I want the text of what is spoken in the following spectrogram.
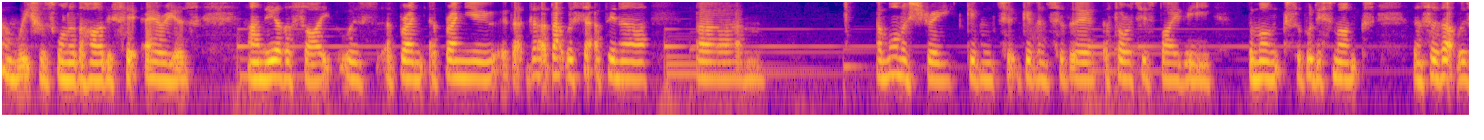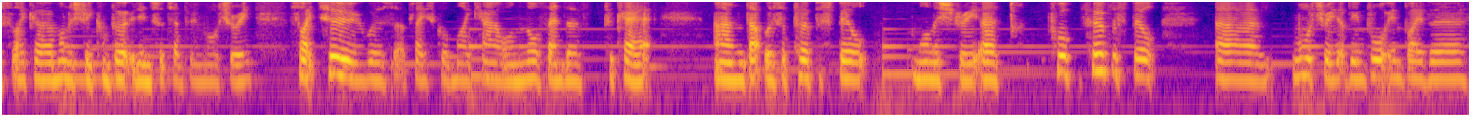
which was one of the hardest hit areas, and the other site was a brand a brand new that that, that was set up in a um, a monastery given to given to the authorities by the the monks, the Buddhist monks, and so that was like a monastery converted into a temporary mortuary. Site two was a place called Mai Khao on the north end of Phuket, and that was a purpose-built monastery, uh, purpose-built uh, mortuary that had been brought in by the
